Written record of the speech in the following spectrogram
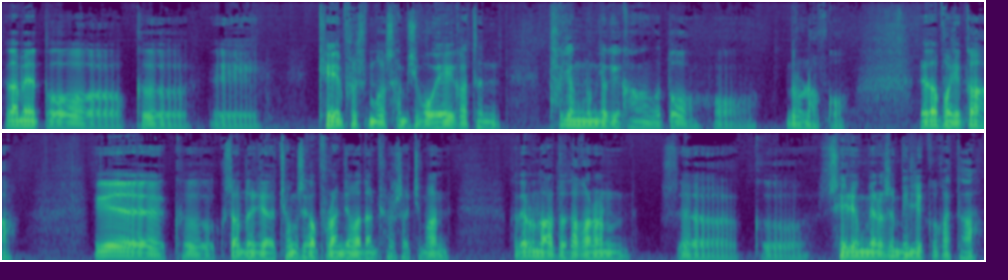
그다음에 또그이 KF 뭐 35A 같은 타격 능력이 강한 것도 어 늘어났고 그러다 보니까 이게 그, 그 사람들이 정세가 불안정하다는 표현을 썼지만 그대로 놔두다가는 어, 그 세력 면에서 밀릴 것 같아.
